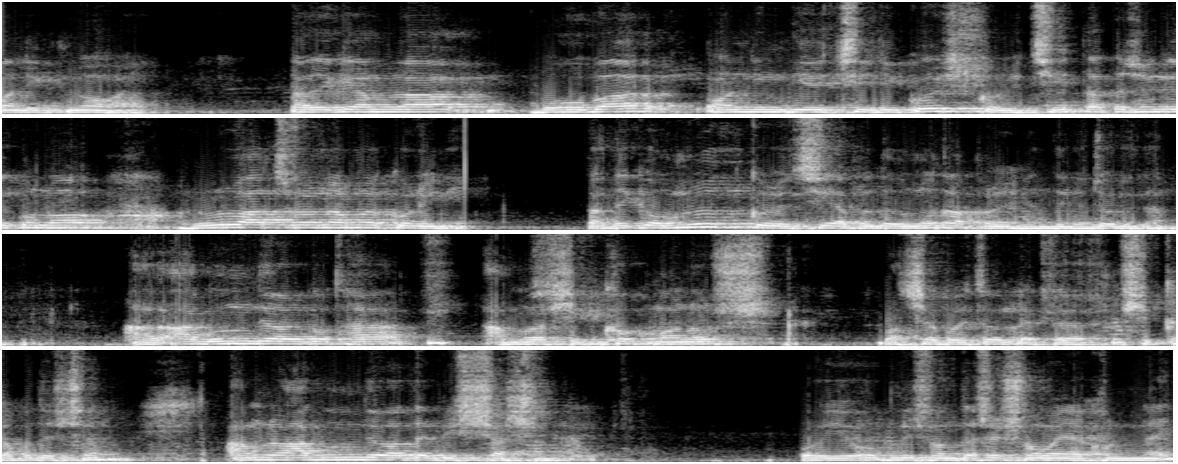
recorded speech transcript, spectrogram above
মালিক নয়। তাদেরকে আমরা বহুবার ওয়ার্নিং দিয়েছি রিকোয়েস্ট করেছি। তাদের সঙ্গে কোনো রুল আচরণ আমরা করিনি। তাদেরকে অনুরোধ করেছি, আপনাদের অনুরোধ, আপনারা এখান থেকে চলে যান। আর আগুন দেওয়ার কথা, আমরা শিক্ষক মানুষ বাচ্চা একটা শিক্ষা প্রতিষ্ঠান, আমরা আগুন দেওয়াতে বিশ্বাসী না। ওই অগ্নি সন্ত্রাসের সময় এখন নাই।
